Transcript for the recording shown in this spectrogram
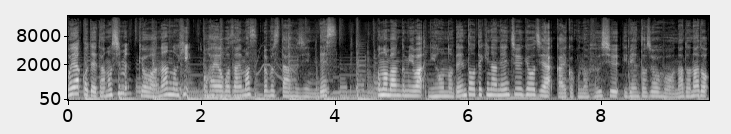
親子で楽しむ。今日は何の日？おはようございます。ロブスター夫人です。この番組は日本の伝統的な年中行事や外国の風習イベント情報などなど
